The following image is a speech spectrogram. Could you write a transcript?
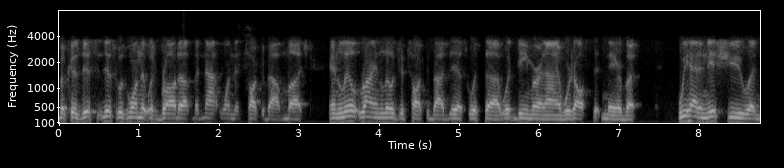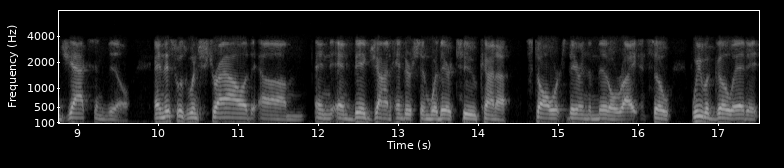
because this this was one that was brought up, but not one that's talked about much. And Lil, Ryan Lilja talked about this with uh, with Deemer and I. We're all sitting there, but we had an issue in Jacksonville, and this was when Stroud um, and and Big John Henderson were there too, kind of stalwarts there in the middle, right? And so we would go at it.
